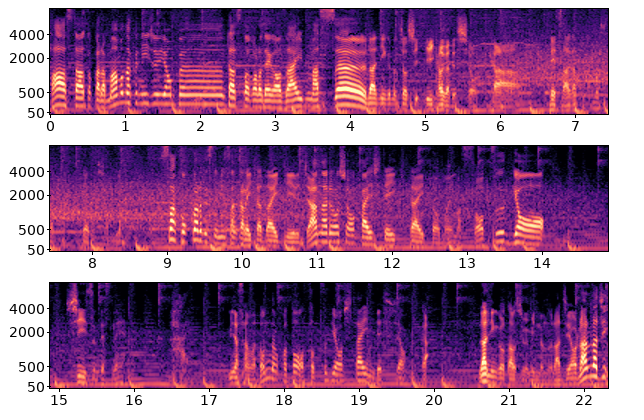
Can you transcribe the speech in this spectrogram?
さあスタートから間もなく24分経つところでございます。ランニングの調子いかがでしょうか？ペース上がってきましたか？どうでしょう？かさあここからですね皆さんから頂いているジャーナルを紹介していきたいと思います。卒業シーズンですね。はい。皆さんはどんなことを卒業したいんでしょうか？ランニングを楽しむみんなのラジオランラジ。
